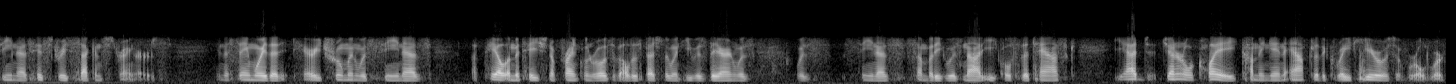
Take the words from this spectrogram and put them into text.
seen as history's second stringers, in the same way that Harry Truman was seen as a pale imitation of Franklin Roosevelt, especially when he was there and was was seen as somebody who was not equal to the task. You had General Clay coming in after the great heroes of World War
